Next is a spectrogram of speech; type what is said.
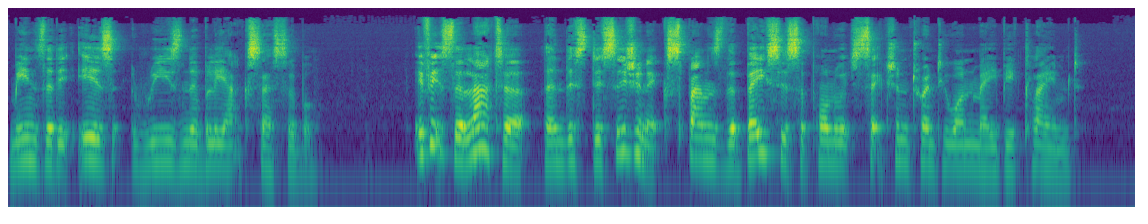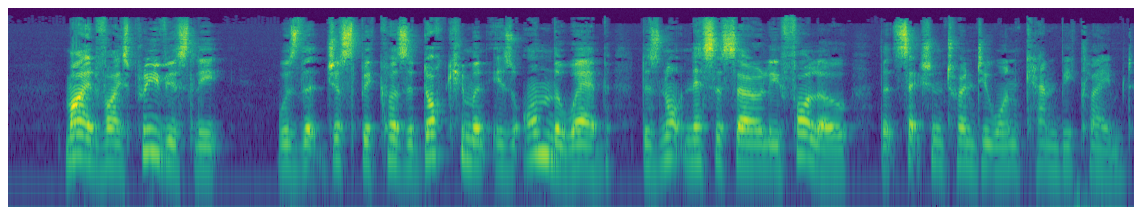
means that it is reasonably accessible. If it's the latter, then this decision expands the basis upon which Section 21 may be claimed. My advice previously was that just because a document is on the web does not necessarily follow that Section 21 can be claimed.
